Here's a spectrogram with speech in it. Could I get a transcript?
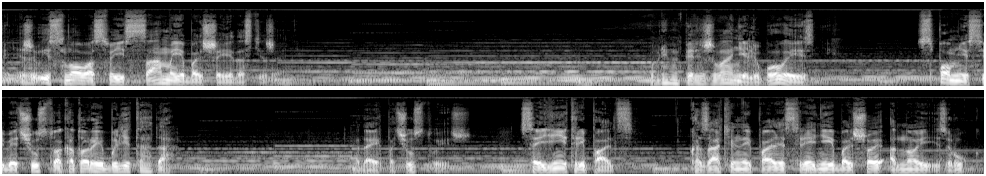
Переживи снова свои самые большие достижения. Время переживания любого из них вспомни себе чувства, которые были тогда. Когда их почувствуешь, соедини три пальца, указательный палец, средний и большой одной из рук,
